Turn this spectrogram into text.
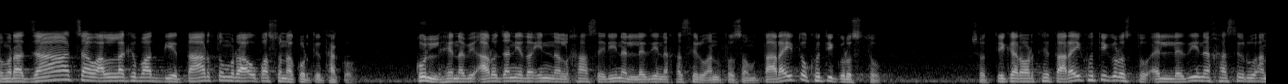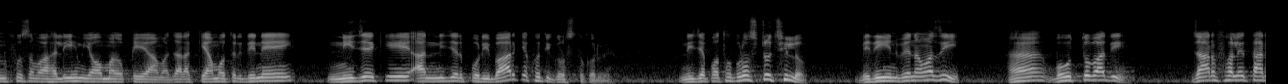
তোমরা যা চাও আল্লাহকে বাদ দিয়ে তার তোমরা উপাসনা করতে থাকো। কুল, হে নবী আরও জানিয়ে দাও, ইন্নাল খাসের ইনাল্লাজিন খাসের আনফসম তারাই তো ক্ষতিগ্রস্ত। সত্যিকার অর্থে তারাই ক্ষতিগ্রস্ত। আল্লাজিন খাসিরু আনফুসম আহলিহিম ইয়মাল কেয়ামা। যারা কেয়ামতের দিনে নিজেকে আর নিজের পরিবারকে ক্ষতিগ্রস্ত করবে। নিজে পথভ্রষ্ট ছিল। বেদিন, বেনামাজি হ্যাঁ বহুত্ববাদী। যার ফলে তার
